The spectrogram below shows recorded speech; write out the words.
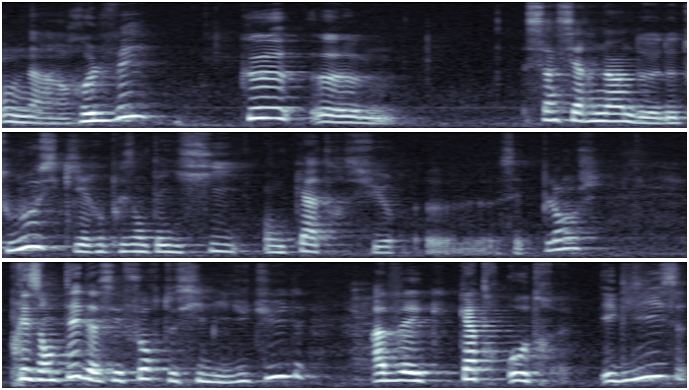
on, a, relevé que Saint-Cernin de, Toulouse, qui est représenté ici en quatre sur cette planche, présentait d'assez fortes similitudes avec quatre autres églises,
